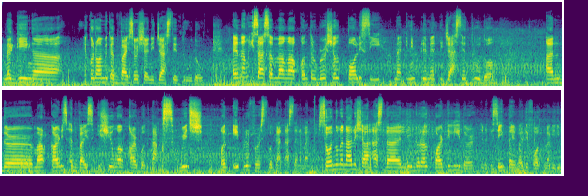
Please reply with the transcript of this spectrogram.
naging uh, economic advisor siya ni Justin Trudeau. And ang isa sa mga controversial policy na inimplement ni Justin Trudeau under Mark Carney's advice is yung ang carbon tax which on April 1st magtataas na naman. So nung nanalo siya as the Liberal Party leader and at the same time by default magiging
